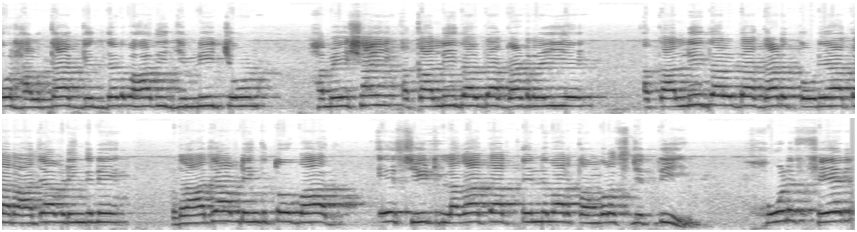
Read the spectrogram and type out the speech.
ਔਰ ਹਲਕਾ ਗਿੱਦੜਬਾਹਾ ਦੀ ਜਿਮਨੀ ਚੋਣ ਹਮੇਸ਼ਾ ਹੀ ਅਕਾਲੀ ਦਲ ਦਾ ਗੜ ਰਹੀ ਹੈ ਅਕਾਲੀ ਦਲ ਦਾ ਗੜ ਤੋੜਿਆ ਤਾਂ ਰਾਜਾ ਵੜਿੰਗ ਨੇ। ਰਾਜਾ ਵੜਿੰਗ ਤੋਂ ਬਾਅਦ ਇਹ ਸੀਟ ਲਗਾਤਾਰ ਤਿੰਨ ਵਾਰ ਕਾਂਗਰਸ ਜਿੱਤੀ। ਹੁਣ ਫਿਰ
